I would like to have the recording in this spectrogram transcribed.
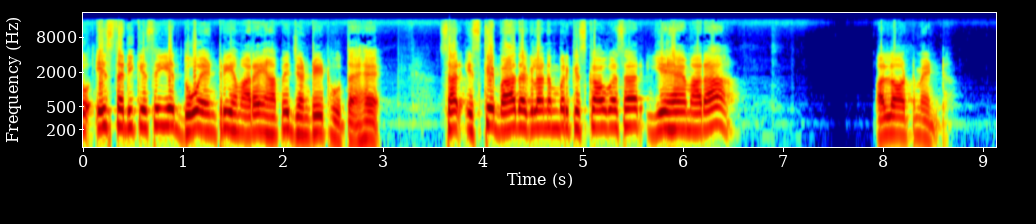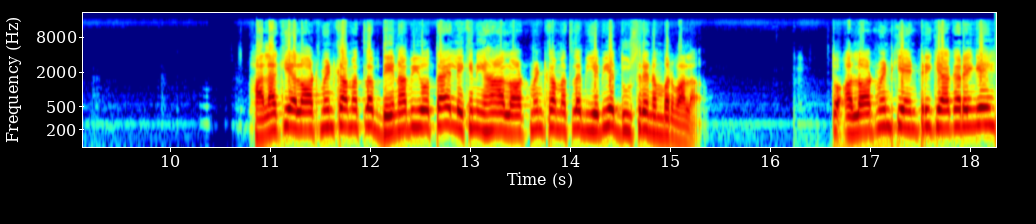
तो इस तरीके से ये दो एंट्री हमारा यहाँ पे जनरेट होता है। सर इसके बाद अगला नंबर किसका होगा सर ये है हमारा अलॉटमेंट हालाँकि अलॉटमेंट का मतलब देना भी होता है, लेकिन यहाँ अलॉटमेंट का मतलब ये भी है दूसरे नंबर वाला। तो अलॉटमेंट की एंट्री क्या करेंगे?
